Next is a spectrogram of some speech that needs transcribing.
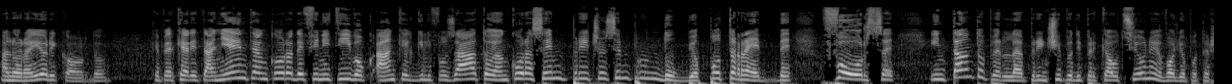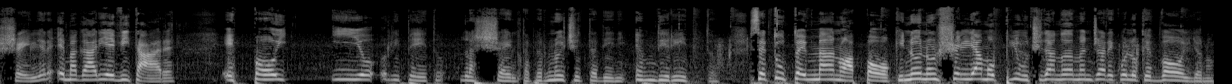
Allora io ricordo che per carità niente è ancora definitivo, anche il glifosato è ancora sempre, c'è sempre un dubbio, potrebbe, forse, intanto per il principio di precauzione io voglio poter scegliere e magari evitare. E poi io ripeto, la scelta per noi cittadini è un diritto. Se tutto è in mano a pochi, noi non scegliamo più, ci danno da mangiare quello che vogliono.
